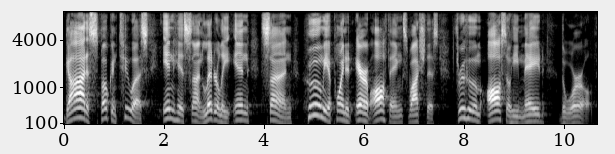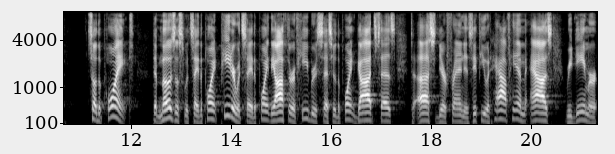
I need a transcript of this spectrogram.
God has spoken to us in his Son, literally in Son, whom he appointed heir of all things. Watch this. Through whom also he made the world. So the point that Moses would say, the point Peter would say, the point the author of Hebrews says here, the point God says to us, dear friend, is if you would have him as Redeemer,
